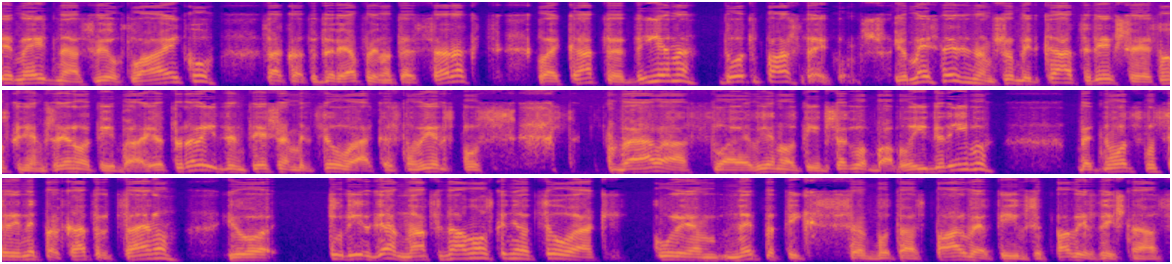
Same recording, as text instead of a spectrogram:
tie mēģinās vilkt laiku, sākot tad arī apvienoties saraksts, lai katra diena dotu pārsteigumus. Jo mēs nezinām šobrīd, kāds ir iekšējais noskaņojums vienotībā, jo tur arī zin, tiešām ir cilvēki, kas no vienas puses vēlās, lai vienotība saglabā līderību, bet no otras puses arī ne par katru cenu, jo tur ir gan nacionāli noskaņot cilvēki, kuriem nepatiks varbūt tās pārvērtības ir pavirzīšanās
